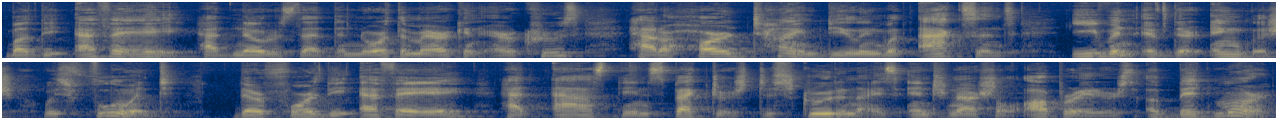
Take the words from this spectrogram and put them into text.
but the FAA had noticed that the North American air crews had a hard time dealing with accents, even if their English was fluent. Therefore, the FAA had asked the inspectors to scrutinize international operators a bit more.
